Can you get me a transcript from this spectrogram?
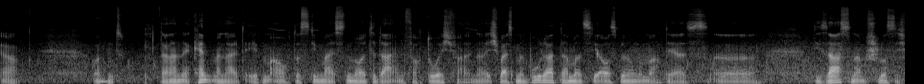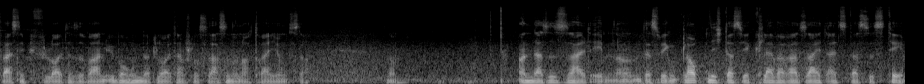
Ja. Und daran erkennt man halt eben auch, dass die meisten Leute da einfach durchfallen. Ne? Ich weiß, mein Bruder hat damals die Ausbildung gemacht, der ist, äh, die saßen am Schluss, ich weiß nicht, wie viele Leute sie waren, über 100 Leute am Schluss saßen nur noch drei Jungs da. Ne? Und das ist halt eben. Ne? Und deswegen glaubt nicht, dass ihr cleverer seid als das System.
